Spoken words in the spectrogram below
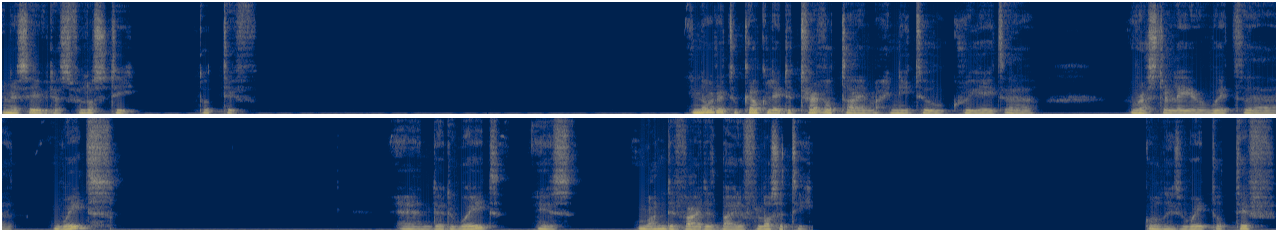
and I save it as velocity.tif. In order to calculate the travel time, I need to create a raster layer with uh, weights and that weight is 1 divided by the velocity. Call this weight.tif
